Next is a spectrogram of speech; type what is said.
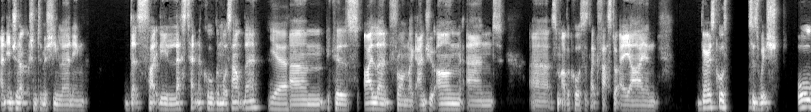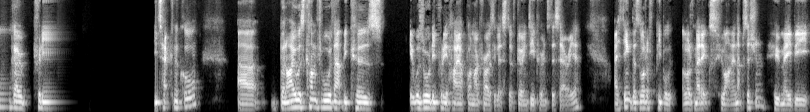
an introduction to machine learning that's slightly less technical than what's out there. Yeah. Um, because I learned from like Andrew Ng and uh, some other courses like Fast.ai and various courses which all go pretty technical. Uh, but I was comfortable with that because it was already pretty high up on my priority list of going deeper into this area. I think there's a lot of people, a lot of medics who aren't in that position who maybe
